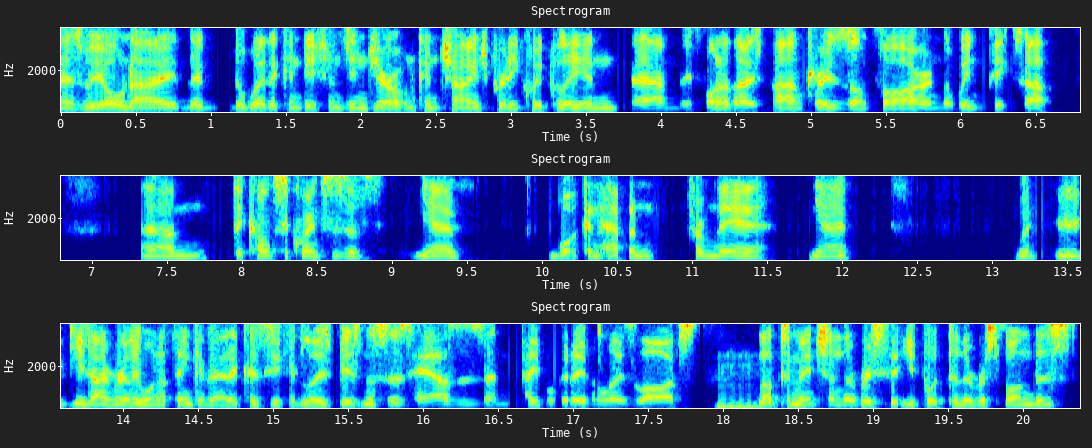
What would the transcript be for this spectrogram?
as we all know, the, the weather conditions in Geraldton can change pretty quickly. And um, if one of those palm trees is on fire and the wind picks up, um, the consequences of you know what can happen from there, you know, would, you don't really want to think about it because you could lose businesses, houses, and people could even lose lives. Not to mention the risk that you put to the responders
